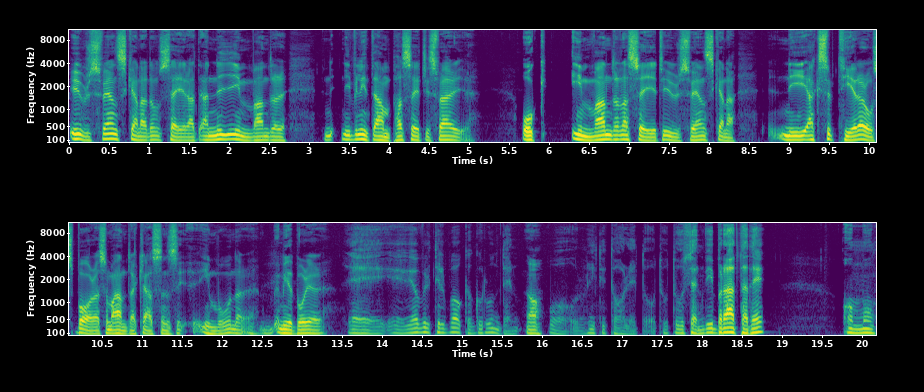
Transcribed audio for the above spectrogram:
Ursvenskarna de säger att ja, ni invandrare, ni, vill inte anpassa er till Sverige. Och invandrarna säger till ursvenskarna, ni accepterar oss bara som andra klassens invånare, medborgare. Eh, jag vill tillbaka grunden ja. på 90-talet och 2000. Vi pratade om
